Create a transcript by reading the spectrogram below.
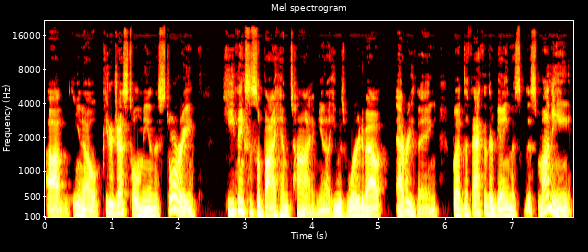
um, you know, Peter Jest told me in the story he thinks this will buy him time. You know, he was worried about everything, but the fact that they're getting this this money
